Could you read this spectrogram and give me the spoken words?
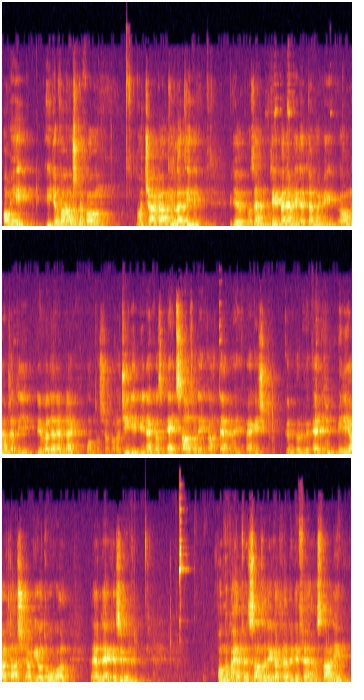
Ami így a városnak a nagyságát illeti, ugye az elmúlt évben említettem, hogy még a nemzeti jövedelemnek, pontosabban a GDP-nek az 1%-át termeljük meg, és kb. 1 milliárd társasági adóval rendelkezünk. Annak a 70%-át lehet ugye felhasználni,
